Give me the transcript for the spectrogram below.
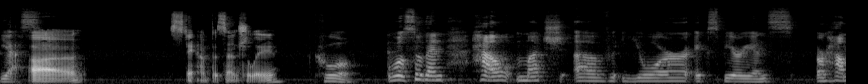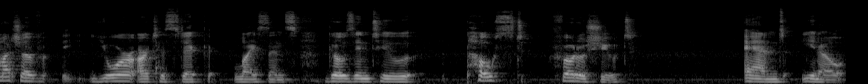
Yes. uh stamp essentially Cool. Well, so then how much of your experience or how much of your artistic license goes into post photo shoot and, you know,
